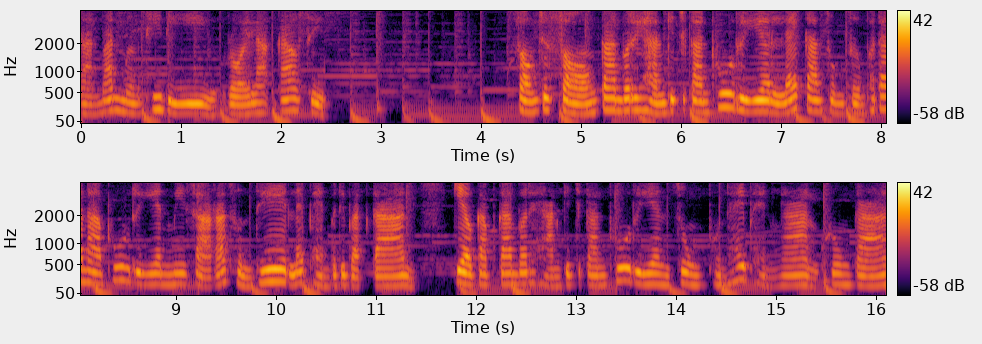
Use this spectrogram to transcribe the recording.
การบ้านเมืองที่ดี ร้อยละ 90 2.2 การบริหารกิจการผู้เรียน และการส่งเสริมพัฒนาผู้เรียน มีสารสนเทศและแผนปฏิบัติการ เกี่ยวกับการบริหารกิจการผู้เรียน ส่งผลให้แผนงาน โครงการ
